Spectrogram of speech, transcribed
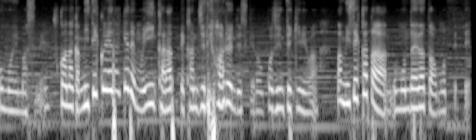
思いますね。そこはなんか見てくれだけでもいいからって感じではあるんですけど個人的には、まあ、見せ方の問題だとは思ってて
